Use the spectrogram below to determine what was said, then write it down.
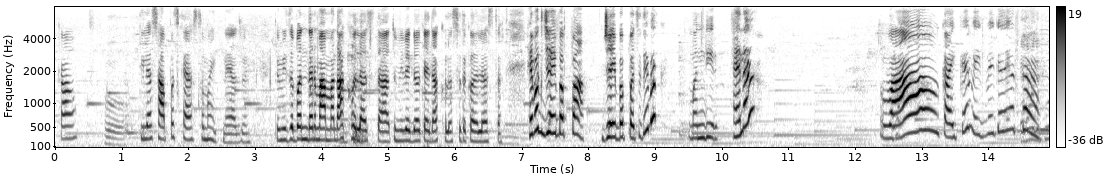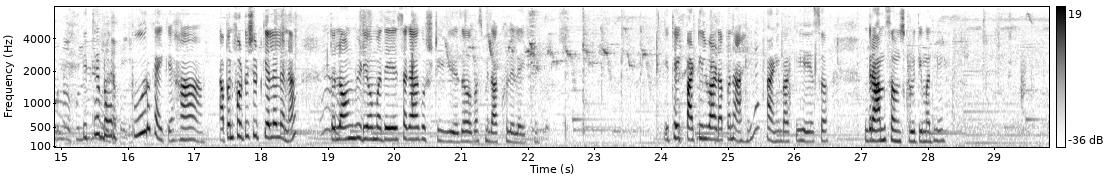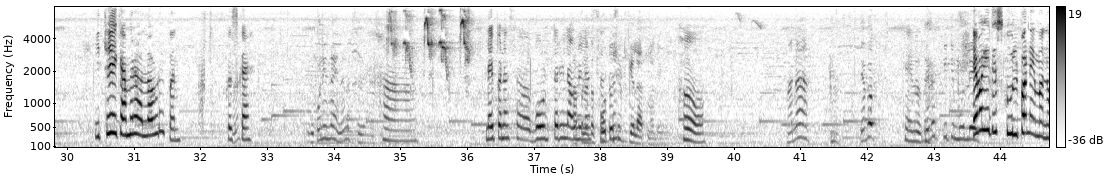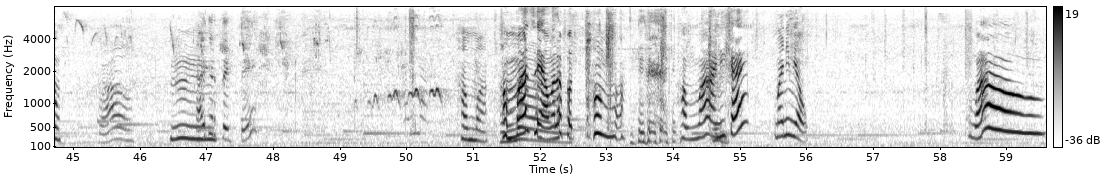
का हो? हो. तिला सापच काय असतो माहीत नाही अजून. तुम्ही जर बंदर मामा दाखवला असता तुम्ही वेगळं काही दाखवलं असतं तर कळलं असतं. हे बघ जय बाप्पा जय बाप्पाचं ते बघ मंदिर है ना? वाव काय काय वेगवेगळे आता. इथे. भरपूर काय काय हा. आपण फोटोशूट केलेलं ना तर लॉंग व्हिडिओमध्ये सगळ्या गोष्टी जवळपास मी दाखवलेल्या इथे. इथे एक पाटील वाडा पण आहे आणि बाकी हे असं ग्राम संस्कृतीमध्ये. इथे कॅमेरा अलाउड आहे पण. कसं काय? कोणी नाही ना लक्ष. हा. नाही पण असं बोर्ड तरी लावलेलं आता असतात ना. फोटोशूट केला आतमध्ये. हो. हा ना? हे बघ. हे बघ. बघ किती मुले हे बघ इथे स्कूल पण आहे म्हणू. वाव. काय हम्म करतायत ते? हम्मा. हम्माच आहे आम्हाला फक्त हम्मा. हम्मा आणि काय? मनी म्याऊ वाव.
